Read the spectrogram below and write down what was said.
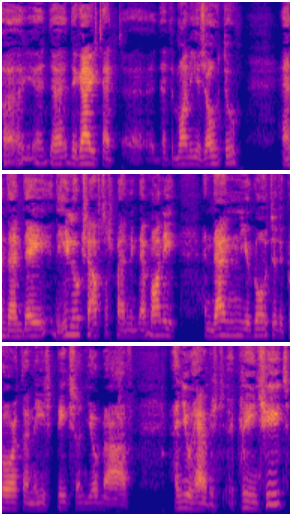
uh, the the guys that uh, that the money is owed to, and then they he looks after spending that money and then you go to the court and he speaks on your behalf and you have a clean sheet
